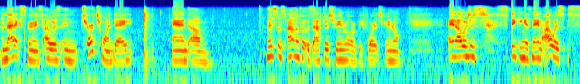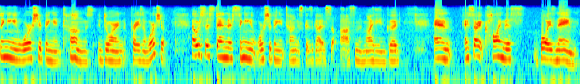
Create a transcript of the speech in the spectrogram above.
in that experience, I was in church one day, and um, this was, I don't know if it was after his funeral or before his funeral, and I was just speaking his name. I was singing and worshiping in tongues during praise and worship. I was just standing there singing and worshiping in tongues because God is so awesome and mighty and good. And I started calling this boy's name.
